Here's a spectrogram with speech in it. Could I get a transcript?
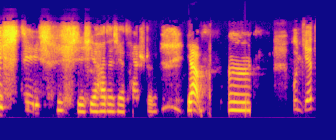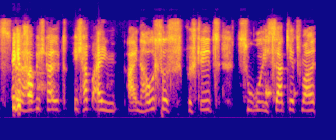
richtig, richtig. Ihr hattet ja drei Stücke. Ja. Mh. Und jetzt äh, habe ich halt, ich habe ein, ein Haus, das besteht zu, ich sag jetzt mal,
